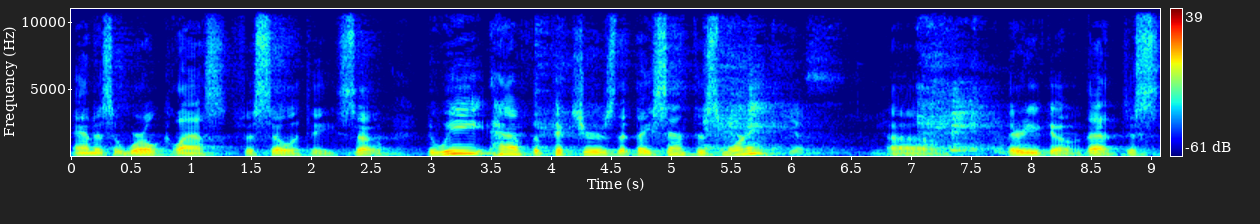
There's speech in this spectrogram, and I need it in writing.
and it's a world class facility. So, do we have the pictures that they sent this morning? Yes. Uh, there you go. That just.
